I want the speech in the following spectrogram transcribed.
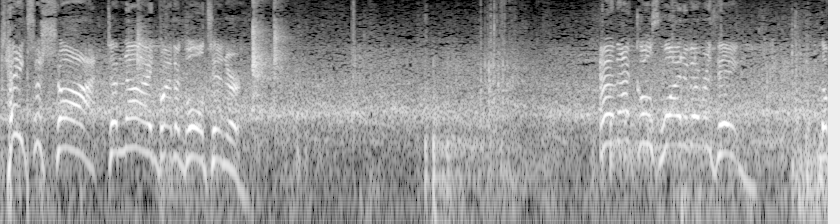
Takes a shot. Denied by the goaltender. And that goes wide of everything. The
